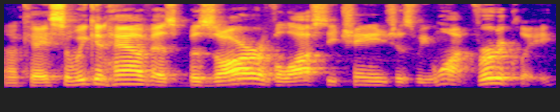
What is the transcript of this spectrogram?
Okay, so we can have as bizarre a velocity change as we want vertically.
